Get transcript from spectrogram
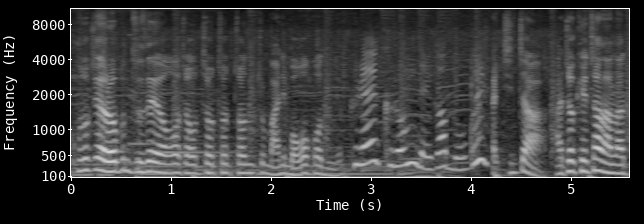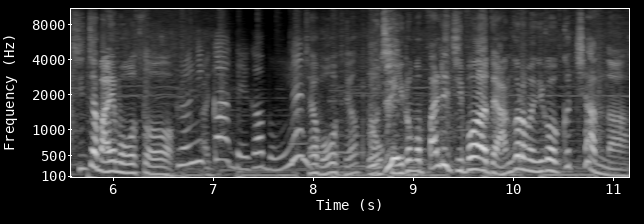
구독자 여러분 드세요. 저 저 저 저는 좀 많이 먹었거든요. 그래 그럼 내가 먹을. 아 진짜 아 저 괜찮아 나 진짜 많이 먹었어 그러니까 내가 먹는. 아, 제가 먹어도 돼요? 뭐지? 오케이, 이런 거 빨리 집어야 돼 안 그러면 이거 끝이 안나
